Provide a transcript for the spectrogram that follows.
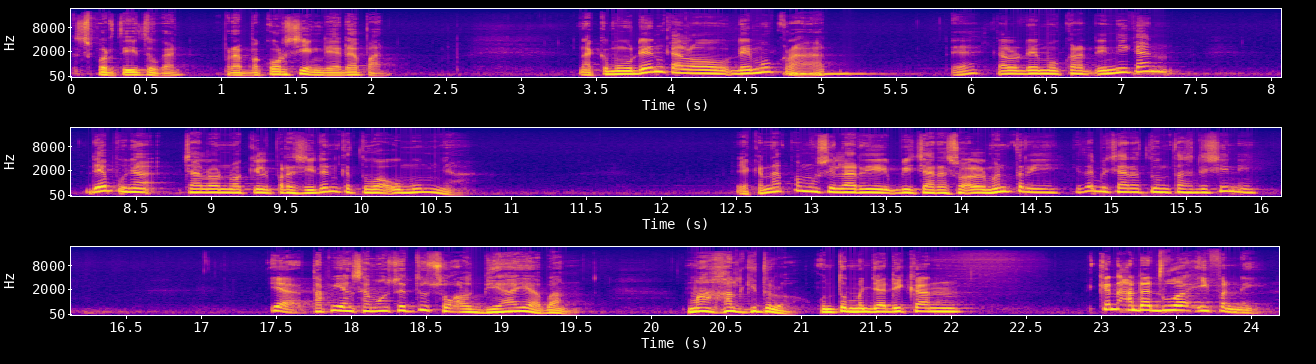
seperti itu kan, berapa kursi yang dia dapat. Nah, kemudian kalau Demokrat ya, kalau Demokrat ini kan dia punya calon wakil presiden ketua umumnya. Ya kenapa mesti lari bicara soal menteri? Kita bicara tuntas di sini. Ya, tapi yang saya maksud itu soal biaya, Bang. Mahal gitu loh untuk menjadikan kan ada dua event nih.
